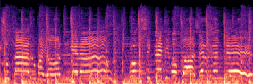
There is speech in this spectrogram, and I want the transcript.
e juntar o maior dinheirão. Com o Cicred vou fazer render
